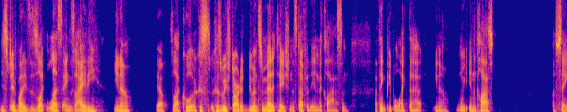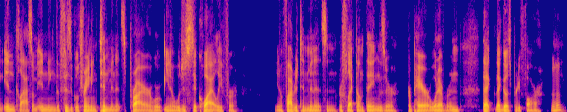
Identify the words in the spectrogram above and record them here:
just everybody's is like less anxiety. You know. Yeah. It's a lot cooler because because we've started doing some meditation and stuff at the end of class, and I think people like that. You know, when we in class of saying in class, I'm ending the physical training 10 minutes prior, where, you know, we'll just sit quietly for, you know, five to 10 minutes and reflect on things or prepare or whatever. And that, that goes pretty far. I Mhm. think.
